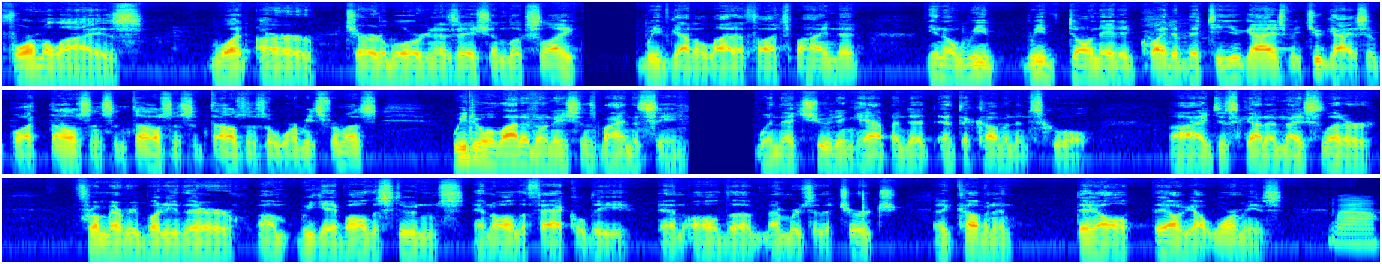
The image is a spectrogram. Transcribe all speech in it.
formalize what our charitable organization looks like. We've got a lot of thoughts behind it. You know, we we've donated quite a bit to you guys, but you guys have bought thousands and thousands and thousands of warmies from us. We do a lot of donations behind the scene. When that shooting happened at, at the Covenant School, uh, I just got a nice letter from everybody there. Um, we gave all the students and all the faculty and all the members of the church at Covenant. They all they all got warmies. Wow.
